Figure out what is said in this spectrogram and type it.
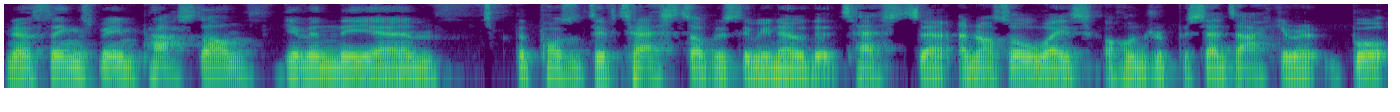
you know, things being passed on given the um, the positive tests. Obviously, we know that tests are not always 100% accurate, but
